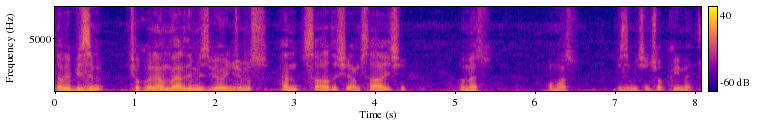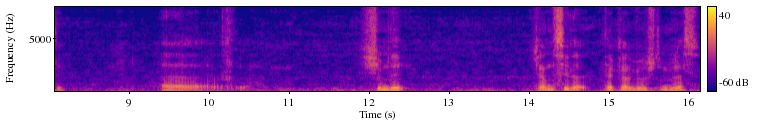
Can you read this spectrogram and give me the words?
tabii bizim çok önem verdiğimiz bir oyuncumuz. Hem saha dışı hem saha içi. Ömer, Omar bizim için çok kıymetli. E, şimdi kendisiyle tekrar görüştüm biraz.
